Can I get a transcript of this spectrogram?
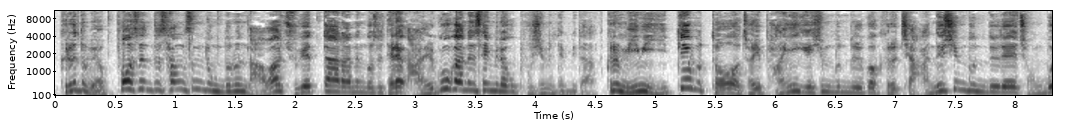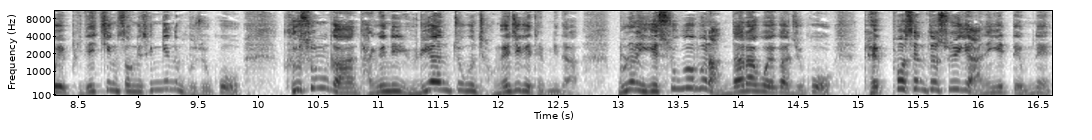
그래도 몇 퍼센트 상승 정도는 나와주겠다라는 것을 대략 알고 가는 셈이라고 보시면 됩니다. 그럼 이미 이때부터 저희 방에 계신 분들과 그렇지 않으신 분들의 정보의 비대칭성이 생기는 구조고 그 순간 당연히 유리한 쪽은 정해지게 됩니다. 물론 이게 수급을 안다라고 해가지고 100% 수익이 아니기 때문에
